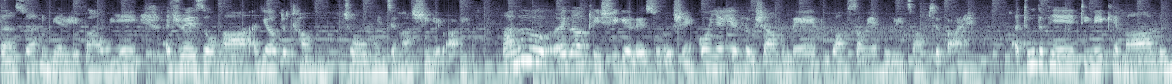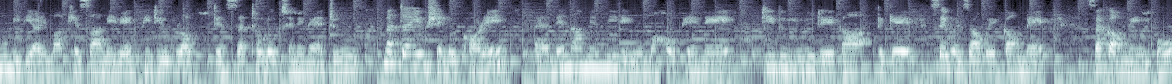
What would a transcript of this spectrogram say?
တန်ဆွမ်းလူငယ်တွေပါဝင်အရွယ်ဆုံးဟာအယောက်တစ်ထောင်ကျော်ဝန်းကျင်မှာရှိနေပါပြီ။ဘာလို့အဲ့လောက်ထိရှိခဲ့လဲဆိုလို့ရှိရင်ကွန်ရက်ရဲ့လှုပ်ရှားမှုနဲ့ပူးပေါင်းဆောင်ရွက်မှုတွေကြောင့်ဖြစ်ပါတယ်။အထူးသဖြင့်ဒီနေ့ခေတ်မှာလူမှုမီဒီယာတွေမှာခေတ်စားနေတဲ့ video blog တင်ဆက်ထုတ်လုပ်ခြင်းတွေနဲ့အတူမှတ်တမ်းရုပ်ရှင်လို့ခေါ်တဲ့အဲမင်းသားမင်းသမီးတွေကိုမဟုတ်ဘဲနဲ့ပြည်သူလူထုတွေကတကယ်စိတ်ဝင်စားဖွယ်ကောင်းတဲ့ ဇက်ကောင်တွေကို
